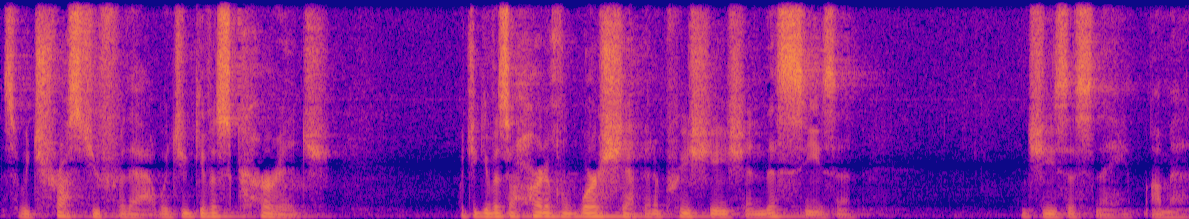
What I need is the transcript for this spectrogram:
So we trust you for that. Would you give us courage? Would you give us a heart of worship and appreciation this season? In Jesus' name, amen.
